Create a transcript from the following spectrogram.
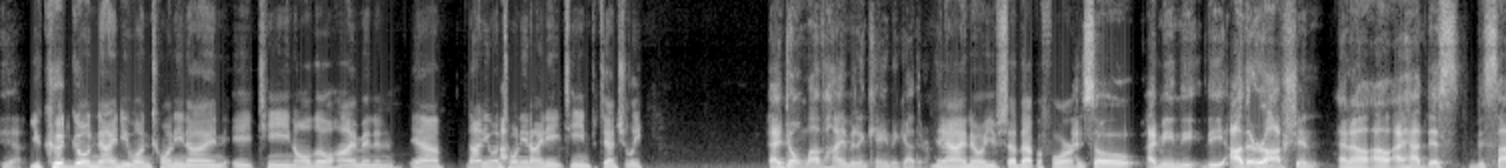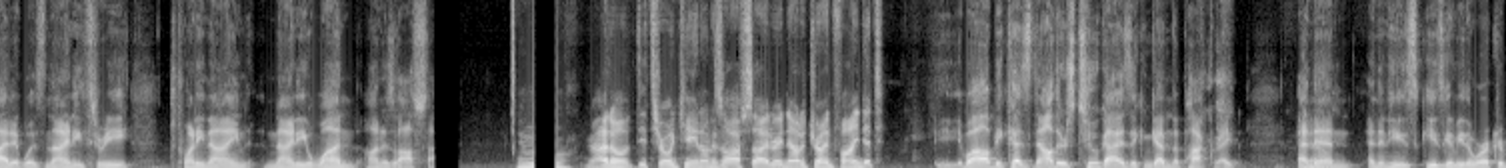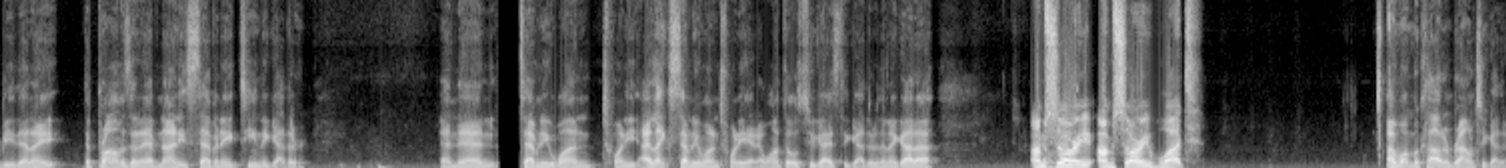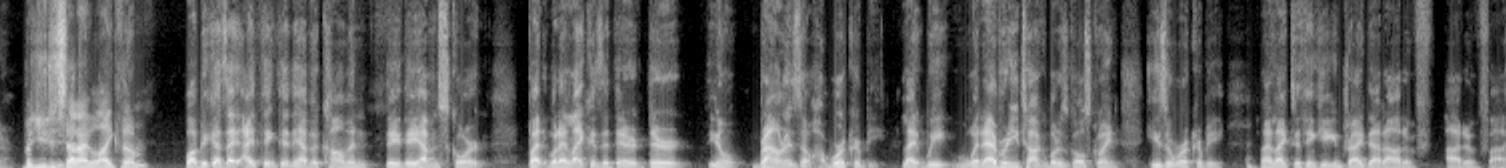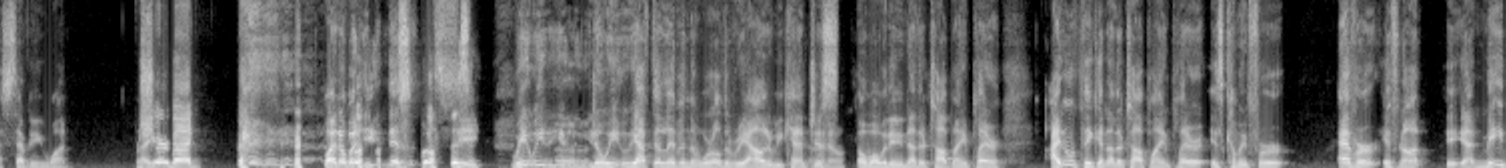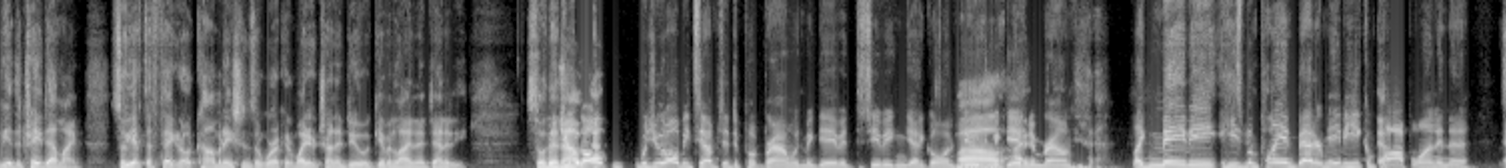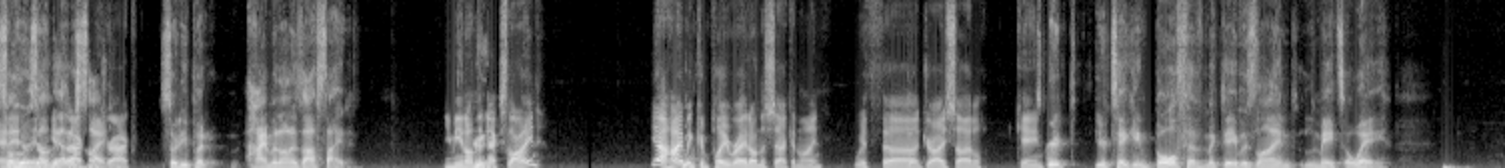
yeah. you could go 91 29 18 although hyman and yeah 91 29 18 potentially I don't love Hyman and Kane together. yeah i know you've said that before And so, I mean, the the other option, and I'll, I'll, I had this beside it, was 93, 29, 91 on his offside. i don't throwing kane on his offside right now to try and find it Well, because now there's two guys that can get him the puck, right? And Yeah. then and then he's he's gonna be the worker bee. Then I the problem is that I have 97, 18 together. And then 71, 20. I like 71 and 28. I want those two guys together. Then I gotta i'm who- sorry i'm sorry what I want McLeod and Brown together. but you just said i like them Well, because I, I think that they have a common they they haven't scored, but what I like is that they're they're you know Brown is a worker bee. Like we whatever you talk about his goal scoring, he's a worker bee. And I like to think he can drag that out of out of uh, seventy one. Right. sure bud Well, no, but you- this we'll see listen, we we you you know we, we have to live in the world of reality. We can't just oh well, we need another top line player. I don't think another top line player is coming for ever, if not maybe at the trade deadline. So you have to figure out combinations that work and what you're trying to do a given line identity. So then would you, would all, would you all be tempted to put Brown with McDavid to see if he can get it going? Well, McDavid I- and Brown. Like maybe he's been playing better. Maybe he can Yeah. pop one in the. And so who's on the other side? track. So do you put Hyman on his offside? You mean on the next line? Yeah, Hyman can play right on the second line with uh Draisaitl, Kane. So you're, you're taking both of McDavid's line mates away.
